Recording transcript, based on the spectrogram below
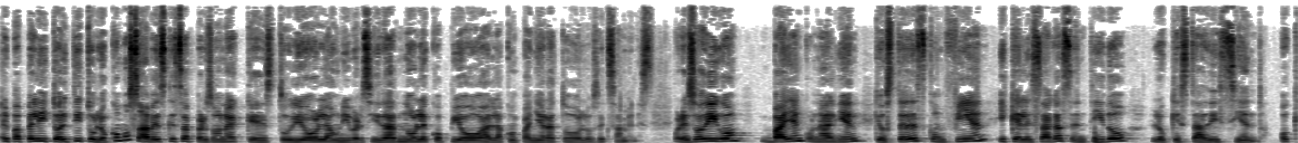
el papelito, el título. ¿Cómo sabes que esa persona que estudió la universidad no le copió a la compañera todos los exámenes? Por eso digo, vayan con alguien que ustedes confíen y que les haga sentido lo que está diciendo, ¿ok?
